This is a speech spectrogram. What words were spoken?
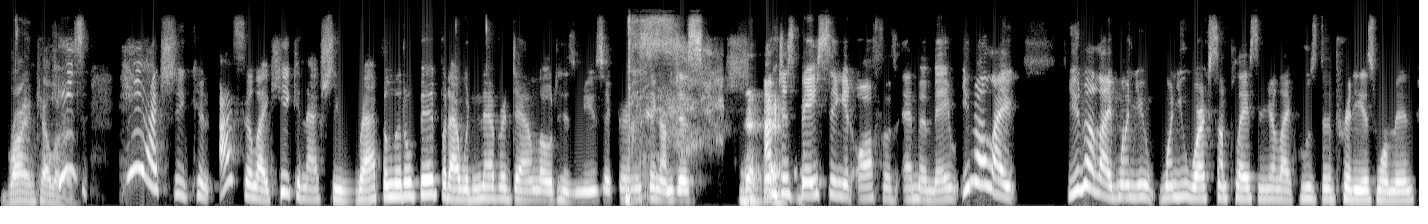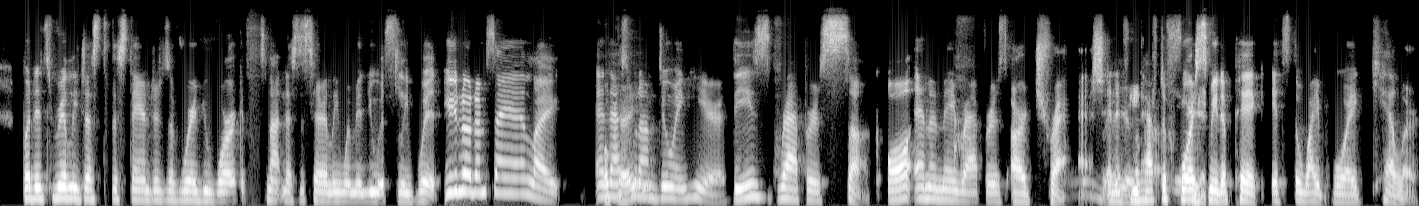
Brian Kelleher. He's he actually can. I feel like he can actually rap a little bit, but I would never download his music or anything. I'm just I'm just basing it off of MMA. You know, like you know, like when you when you work someplace and you're like, who's the prettiest woman? But it's really just the standards of where you work. It's not necessarily women you would sleep with. You know what I'm saying? Like, and that's what I'm doing here. These rappers suck. All MMA rappers are trash. Oh, and if you have to force me to pick, it's the white boy Kelleher.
